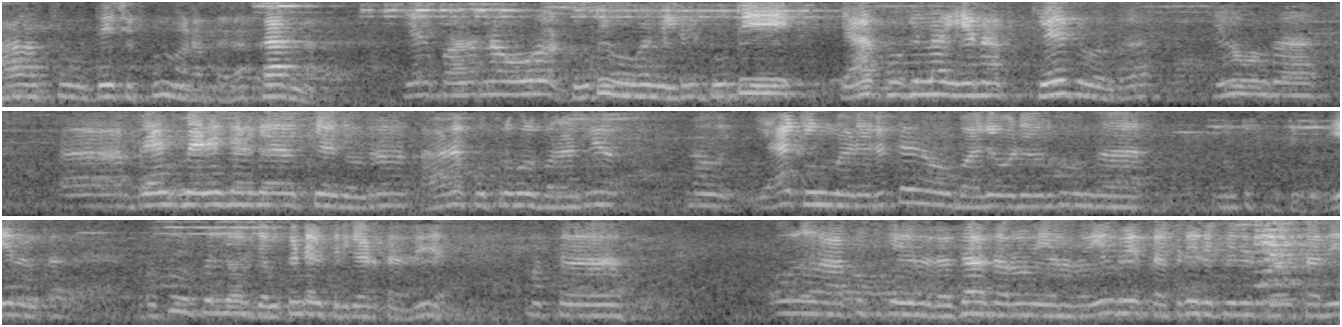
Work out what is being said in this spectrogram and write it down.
ಹಾಲು ಹಚ್ಚೋ ಉದ್ದೇಶ ಇಟ್ಕೊಂಡು ಮಾಡತ್ತಾರ. ಕಾರಣ ಏನಪ್ಪ ಅಂದ್ರೆ ನಾವು ಅವ್ರ ಡ್ಯೂಟಿಗೆ ಹೋಗಂಗಿಲ್ಲ ರೀ ಡ್ಯೂಟಿ ಯಾಕೆ ಹೋಗಿಲ್ಲ ಏನಾದ್ರು ಕೇಳ್ತೀವಿ ಅಂದ್ರೆ ಏನೋ ಒಂದು ಬ್ರ್ಯಾಂಚ್ ಮ್ಯಾನೇಜರ್ಗೆ ಕೇಳ್ದೇವಂದ್ರೆ ಆರ ಪುತ್ರಗಳು ಬರಲಿ ನಾವು ಯಾಕೆ ಹಿಂಗೆ ಮಾಡಿರತ್ತೆ ನಾವು ಬಾಗೇವಾಡಿಯವ್ರಿಗೂ ಒಂದು ನೋಟಿಸ್ ಕೊಟ್ಟಿದ್ವಿ. ಏನಂತ ಬಸ್ಸು ಇಬ್ಬರಿಗೆ ಅವ್ರು ಜಮಖಂಡಿಯಾಗಿ ತಿರುಗಾಡ್ತಾರೆ ರೀ ಮತ್ತು ಅವರು ಆಫೀಸ್ಗೆ ಏನು ರಜಾ ಅದಾರೋ ಏನದ ಇಲ್ರಿ ತಕಡಿ ರಿಪೇರಿ ಅಂತ ಹೇಳ್ತಾರೆ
